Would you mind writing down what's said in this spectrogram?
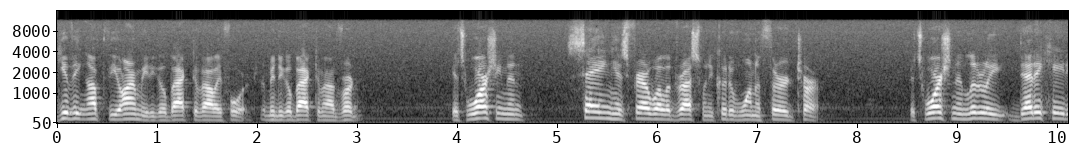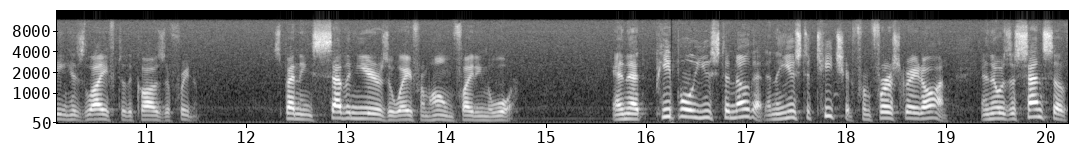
giving up the army to go back to Valley Forge, I mean to go back to Mount Vernon. It's Washington saying his farewell address when he could have won a third term. It's Washington literally dedicating his life to the cause of freedom, spending seven years away from home fighting the war. And that people used to know that, and they used to teach it from first grade on. And there was a sense of,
